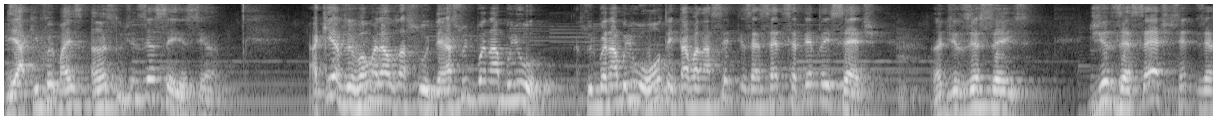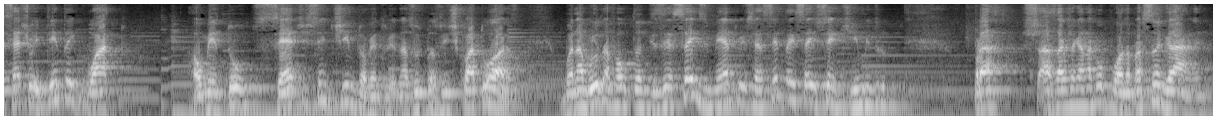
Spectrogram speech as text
E aqui foi mais antes do dia 16 esse ano. Aqui, vamos olhar os açudes, né? Açude de Banabuiú, Buenabuiú ontem estava na 117,77, né, dia 16. Dia 17, 117,84. Aumentou 7 centímetros aventureiro nas últimas 24 horas. O Buenabuiú está faltando 16 metros e 66 centímetros para as águas chegar na comporta, para sangrar, né?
